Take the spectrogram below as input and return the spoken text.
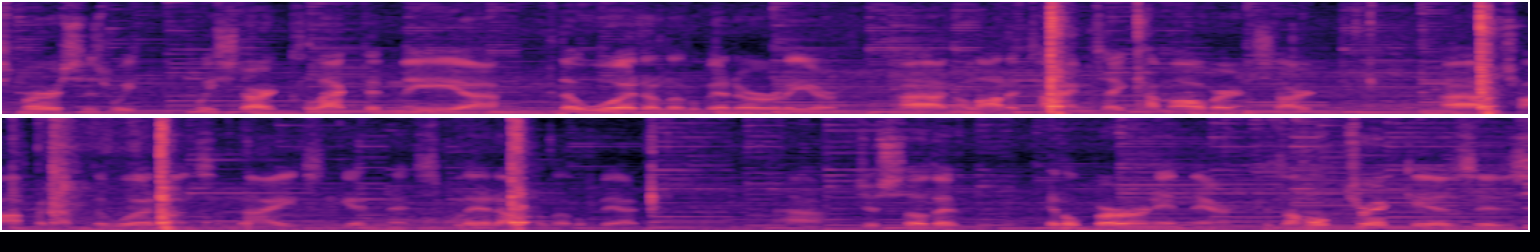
first is we, we start collecting the, uh, the wood a little bit earlier. Uh, and a lot of times they come over and start uh, chopping up the wood on some nights and getting it split up a little bit, uh, just so that it'll burn in there. Because the whole trick is, is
